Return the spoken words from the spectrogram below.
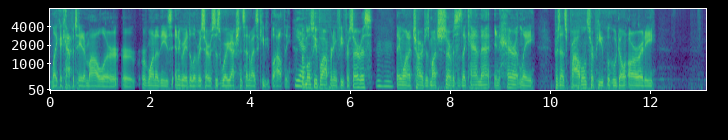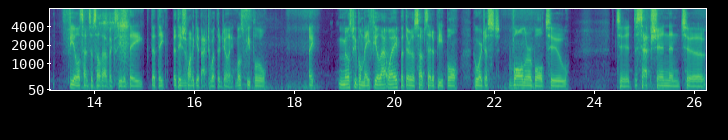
like a capitated model or, or or one of these integrated delivery services where you're actually incentivized to keep people healthy. Yeah. Mm-hmm. But most people operating fee for service, they want to charge as much service as they can. That inherently presents problems for people who don't already feel a sense of self-efficacy that they that they that they just want to get back to what they're doing. Most people like most people may feel that way, but there's a subset of people who are just vulnerable to to deception and to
